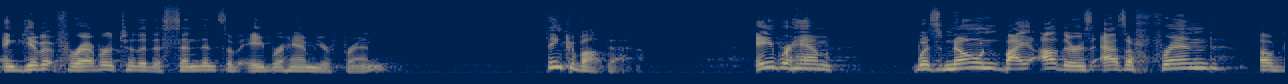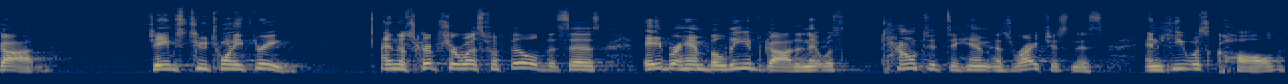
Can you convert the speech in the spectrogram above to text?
and give it forever to the descendants of Abraham, your friend? Think about that. Abraham was known by others as a friend of God. James 2:23. And the scripture was fulfilled that says Abraham believed God and it was counted to him as righteousness and he was called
